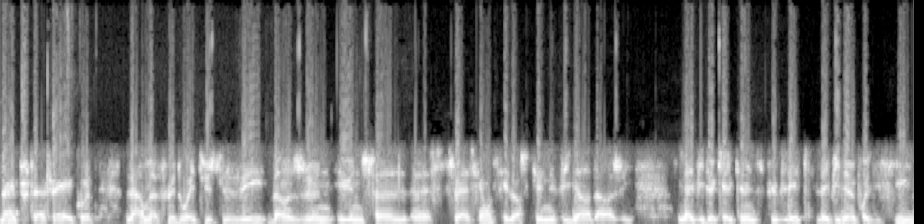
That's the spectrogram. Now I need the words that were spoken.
Ben, tout à fait. Écoute, l'arme à feu doit être utilisée dans une et une seule euh, situation, c'est lorsqu'il y a une vie en danger. La vie de quelqu'un du public, la vie d'un policier,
